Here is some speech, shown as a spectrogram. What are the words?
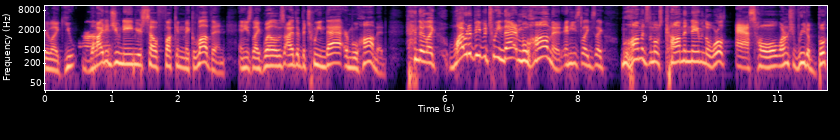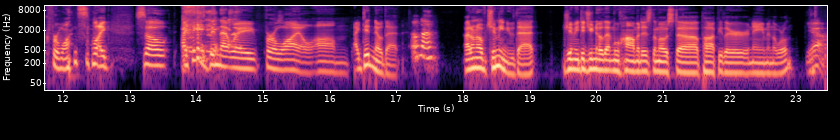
they're like, you. Why did you name yourself fucking McLovin? And he's like, well, it was either between that or Muhammad. And they're like, why would it be between that and Muhammad? And he's like, he's like, Muhammad's the most common name in the world, asshole. Why don't you read a book for once? like, so I think it's been that way for a while. Um, I did know that. Okay. I don't know if Jimmy knew that. Jimmy, did you know that Muhammad is the most uh, popular name in the world? Yeah,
